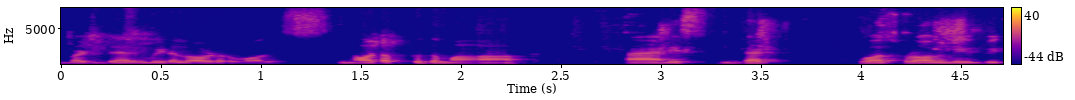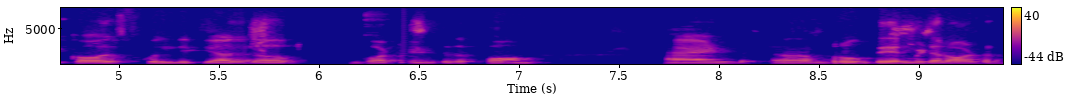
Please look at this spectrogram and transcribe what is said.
but their middle order was not up to the mark, and that was probably because Kuldeep Yadav got into the form and uh, broke their middle order.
